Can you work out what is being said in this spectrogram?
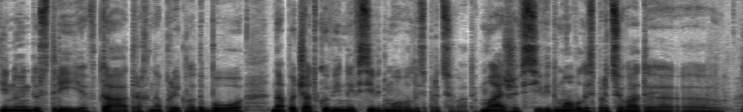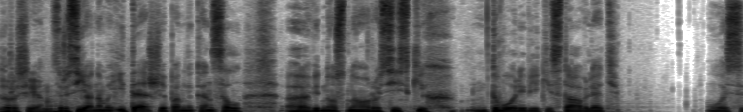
кіноіндустрії, в театрах, наприклад. Бо на початку війни всі відмовились працювати. Майже всі відмовились працювати е, З росіянами. з росіянами. І теж є певний кенсел е, відносно російських творів, які ставлять ось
